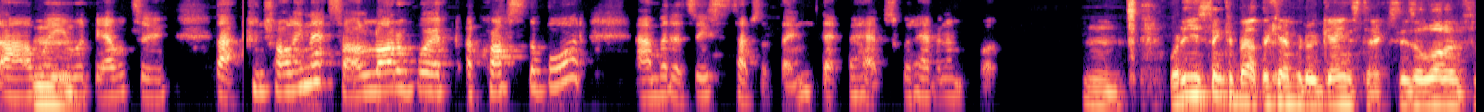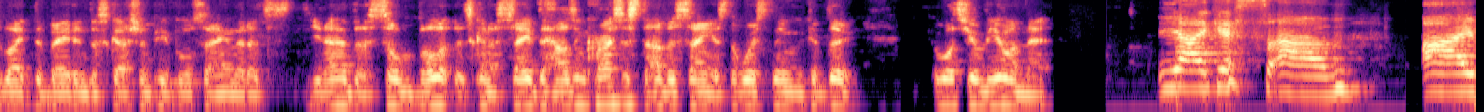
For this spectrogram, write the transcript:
uh, where you Mm. would be able to start controlling that so a lot of work across the board um, but it's these types of things that perhaps could have an input Mm. What do you think about the capital gains tax? There's a lot of like debate and discussion. People saying that it's you know the silver bullet that's going to save the housing crisis. To others saying it's the worst thing we could do. What's your view on that? yeah i guess um, i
